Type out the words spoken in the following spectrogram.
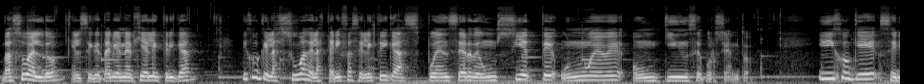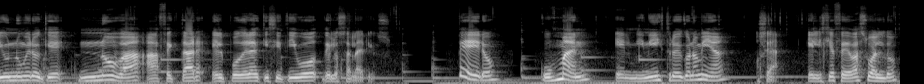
Basualdo, el secretario de Energía Eléctrica, dijo que las subas de las tarifas eléctricas pueden ser de un 7, un 9 o un 15%. Y dijo que sería un número que no va a afectar el poder adquisitivo de los salarios. Pero Guzmán, el ministro de Economía, o sea, el jefe de Basualdo,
